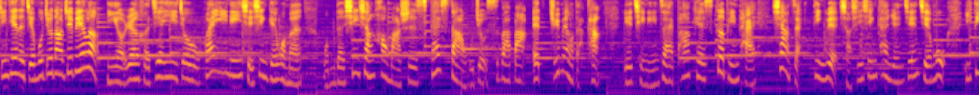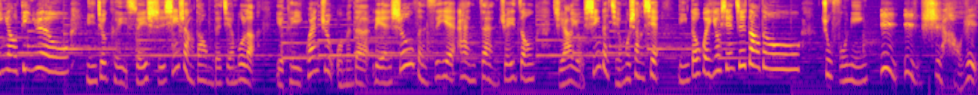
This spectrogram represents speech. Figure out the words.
今天的节目就到这边了。你有任何建议，就欢迎您写信给我们。我们的信箱号码是 skystar 五九四八八 at gmail.com。也请您在 Podcast 各平台下载订阅《小星星看人间》节目，一定要订阅哦，您就可以随时欣赏到我们的节目了。也可以关注我们的脸书粉丝页，按赞追踪，只要有新的节目上线，您都会优先知道的哦。祝福您日日是好日。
